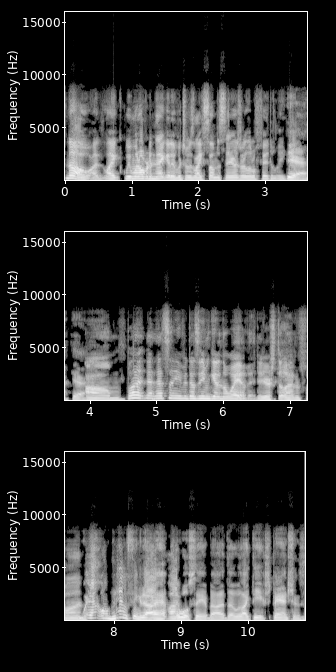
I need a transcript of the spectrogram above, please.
No, I- like we went over to negative, which was like some of the scenarios are a little fiddly. Yeah. Yeah. Um, but that, that's not even doesn't even get in the way of it. You're still having fun. Well, another thing that I I will say about it though, like the expansions,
